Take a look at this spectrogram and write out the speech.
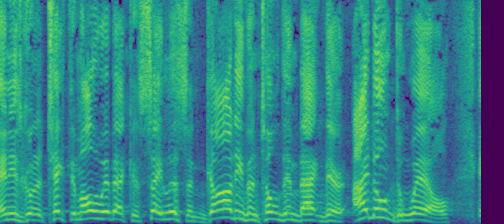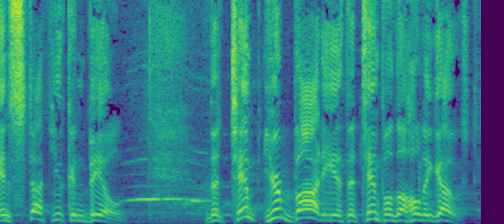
and he's going to take them all the way back and say, listen, God even told them back there, I don't dwell in stuff you can build. The temp, your body is the temple of the Holy Ghost.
